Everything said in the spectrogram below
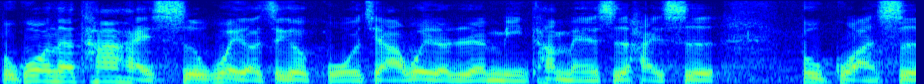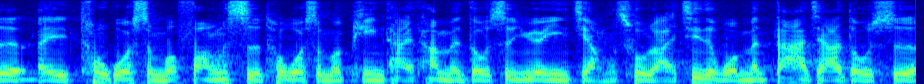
不过呢，他还是为了这个国家，为了人民，他们是还是。不管是哎透过什么方式，透过什么平台，他们都是愿意讲出来。其实我们大家都是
